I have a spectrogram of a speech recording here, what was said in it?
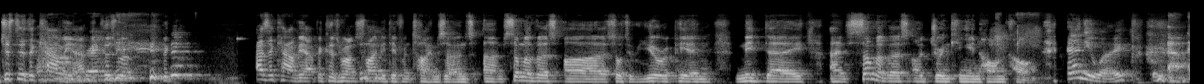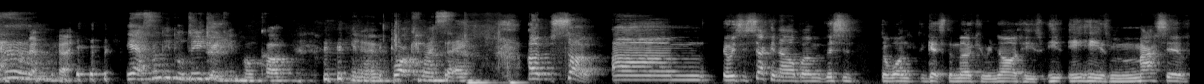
just as a caveat, because we're, as a caveat, because we're on slightly different time zones, um, some of us are sort of European midday, and some of us are drinking in Hong Kong. Anyway, yeah, some people do drink in Hong Kong. You know, what can I say? Um, so um, it was his second album. This is the one that gets the Mercury nod. He's he, he is massive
